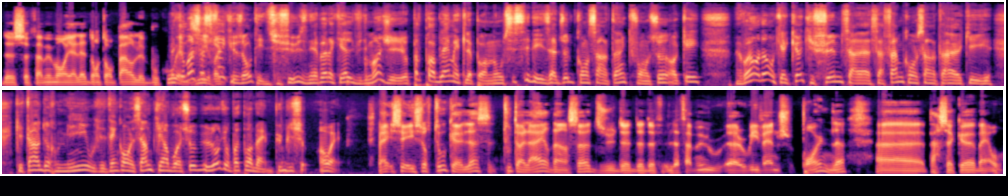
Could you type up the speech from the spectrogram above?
de ce fameux Montréalais dont on parle beaucoup. Mais comment ça se fait qu'eux autres, ils diffusent n'importe quelle vidéo? Moi, j'ai pas de problème avec le porno. Si c'est des adultes consentants qui font ça, OK. Mais voyons donc, quelqu'un qui filme sa, femme consentante, qui, qui est endormie ou qui est inconsciente, qui envoie ça, eux autres, ils n'ont pas de problème. Publie ça. Ah ouais. Ben, c'est surtout que là, tout a l'air dans ça du de, de, de le fameux euh, revenge porn là, euh, parce que ben oh,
